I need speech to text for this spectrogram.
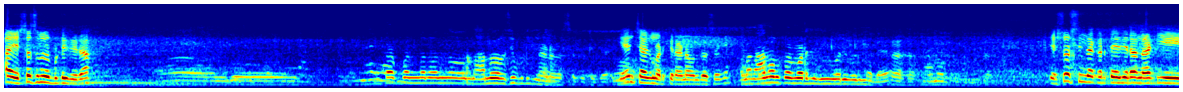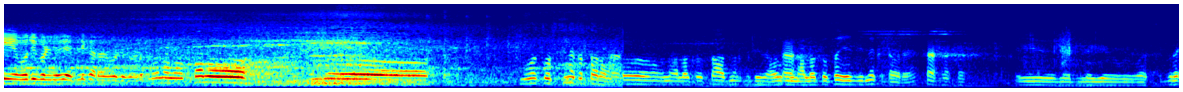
ಎಷ್ಟು ಸಲ ಬಿಟ್ಟಿದ್ದೀರಾ ಬಂದ್ಮೇಲೆ ಒಂದು ನಾನ್ನೂರು ವರ್ಷ ಬಿಟ್ಟಿದ್ದೀನಿ ವರ್ಷ ಏನು ಚಾರ್ಜ್ ಮಾಡ್ತೀರಾ ಅಣ್ಣ ಒಂದು ವರ್ಷಕ್ಕೆ ಅಣ್ಣ ನಾನ್ನೂರು ರೂಪಾಯಿ ಮಾಡಿದ್ದೀನಿ ಈ ಊರಿಗೆ ಬಂದಮೇಲೆ ಎಷ್ಟು ವರ್ಷದಿಂದ ಕಟ್ತಾ ಇದ್ದೀರಾ ನಾಟಿ ಓರಿಗಳು ಎಡ್ಲಿಕರ ಓರಿಗಳು ನಮ್ಮ ಅಪ್ಪರು ಒಂದು ಮೂವತ್ತು ವರ್ಷದಿಂದ ಕಟ್ಟಾರ ನಲ್ವತ್ತು ವರ್ಷ ಆದ್ಮೇಲೆ ಕಟ್ಟಿದ್ರು. ಅವ್ರು ನಲ್ವತ್ತು ವರ್ಷ ಏಜಿಂದ ಕಟ್ಟವ್ರೆ. ಹಾಂ ಹಾಂ ಹಾಂ. ಈ ಮೊದಲು ಈ ಹೊಸಬ್ರೆ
